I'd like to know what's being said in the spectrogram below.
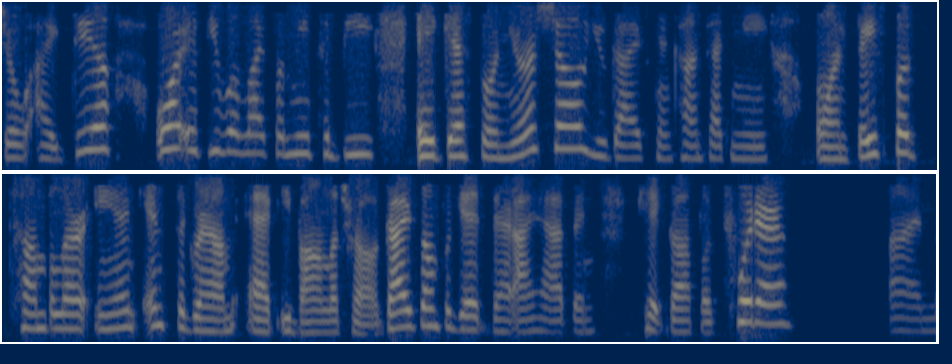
show idea or if you would like for me to be a guest on your show, you guys can contact me on Facebook, Tumblr, and Instagram at Yvonne Latrell. Guys, don't forget that I have been kicked off of Twitter. I'm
